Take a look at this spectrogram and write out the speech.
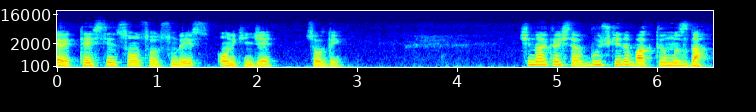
Evet testin son sorusundayız. 12. sorudayım. Şimdi arkadaşlar bu üçgene baktığımızda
